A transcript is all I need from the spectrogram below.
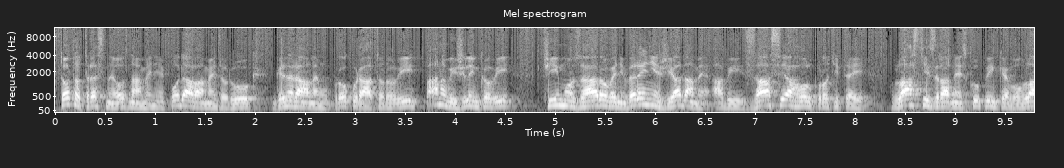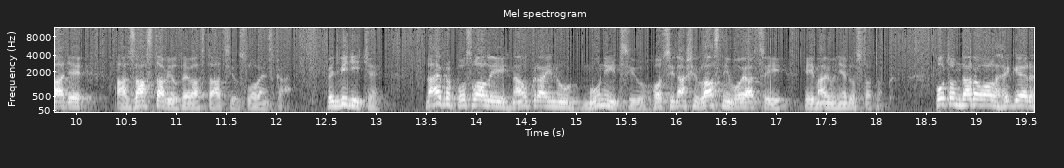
Toto trestné oznámenie podávame do rúk generálnemu prokurátorovi, pánovi Žilinkovi, čím ho zároveň verejne žiadame, aby zasiahol proti tej vlasti zradnej skupinke vo vláde a zastavil devastáciu Slovenska. Veď vidíte, najprv poslali na Ukrajinu muníciu, hoci naši vlastní vojaci jej majú nedostatok. Potom daroval Heger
